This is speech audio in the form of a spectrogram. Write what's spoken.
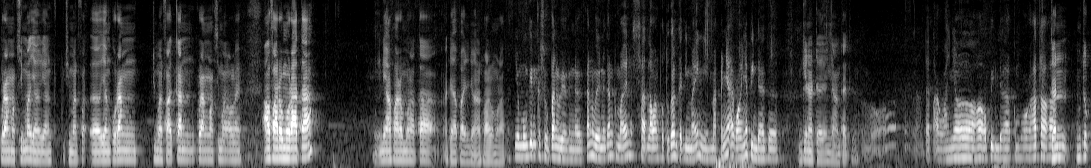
kurang maksimal yang yang dimanfa- eh, yang kurang dimanfaatkan kurang maksimal oleh Alvaro Morata. Ini Alvaro Morata ada apa ini dengan Alvaro Morata? Ya mungkin kesurupan Werner kan Werner kan kemarin saat lawan Portugal gak dimainin makanya arwahnya pindah ke Mungkin ada yang nyantet. tet arwahnya pindah ke Morata. Dan untuk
